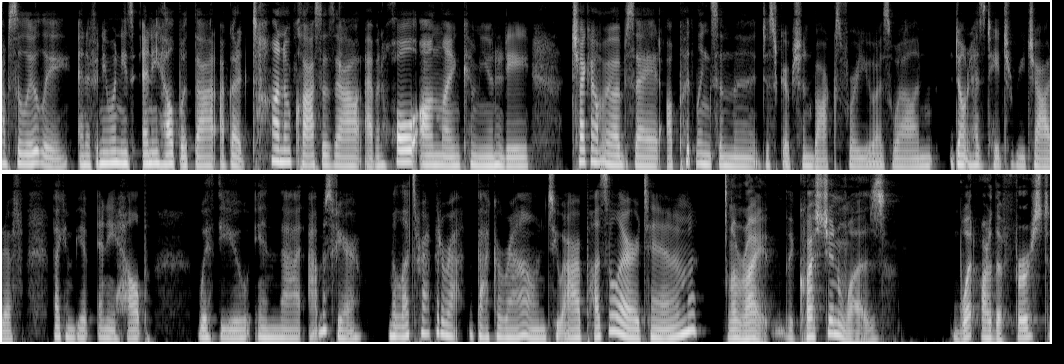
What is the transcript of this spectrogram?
Absolutely. And if anyone needs any help with that, I've got a ton of classes out. I have a whole online community. Check out my website. I'll put links in the description box for you as well. And don't hesitate to reach out if, if I can be of any help with you in that atmosphere. But let's wrap it ara- back around to our puzzler, Tim. All right the question was what are the first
